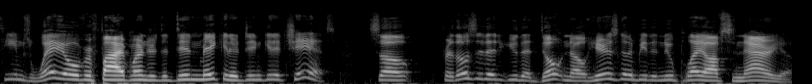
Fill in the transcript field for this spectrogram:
teams way over 500 that didn't make it or didn't get a chance. So, for those of you that don't know, here's going to be the new playoff scenario.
